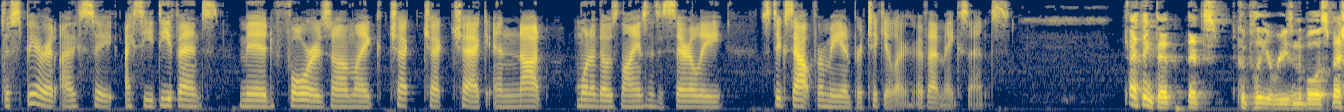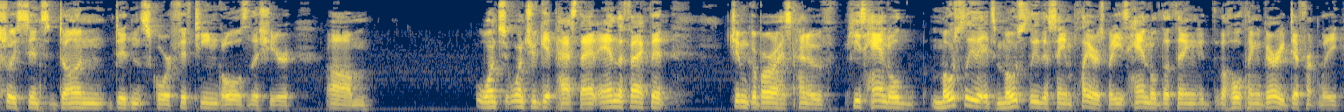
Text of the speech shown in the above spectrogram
the Spirit, I say I see defense, mid, forward. So I'm like, check, check, check, and not one of those lines necessarily sticks out for me in particular, if that makes sense. I think that that's completely reasonable, especially since Dunn didn't score 15 goals this year. Um, once once you get past that, and the fact that Jim Gabarra has kind of he's handled mostly it's mostly the same players, but he's handled the thing the whole thing very differently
